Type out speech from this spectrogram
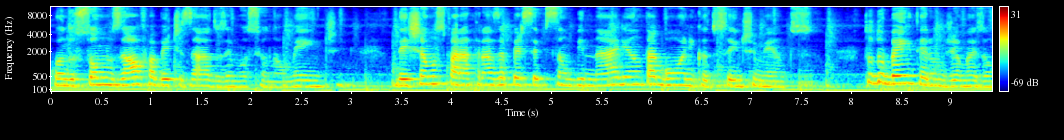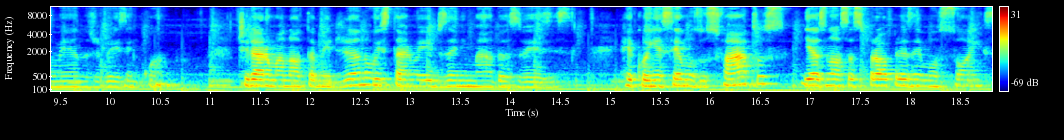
Quando somos alfabetizados emocionalmente, deixamos para trás a percepção binária e antagônica dos sentimentos. Tudo bem ter um dia mais ou menos de vez em quando tirar uma nota mediana ou estar meio desanimado às vezes. Reconhecemos os fatos e as nossas próprias emoções,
